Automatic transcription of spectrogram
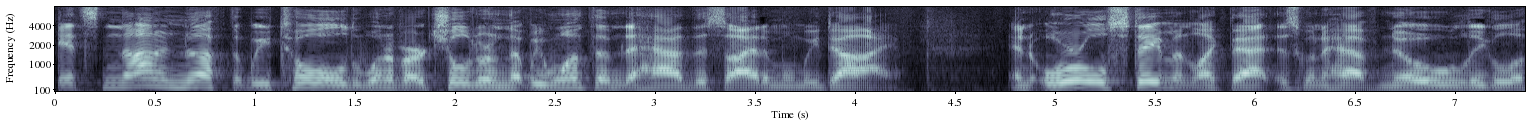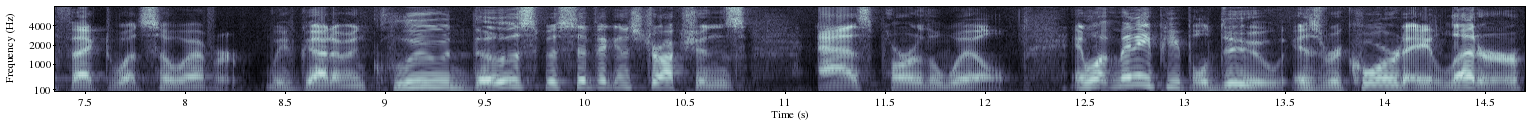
It's not enough that we told one of our children that we want them to have this item when we die. An oral statement like that is going to have no legal effect whatsoever. We've got to include those specific instructions as part of the will. And what many people do is record a letter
